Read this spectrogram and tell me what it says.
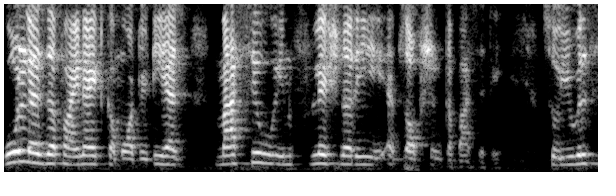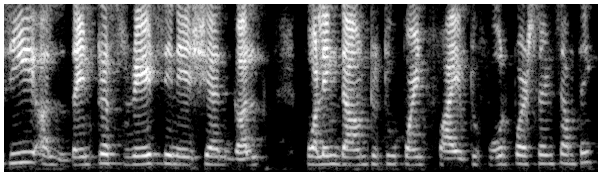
Gold as a finite commodity has massive inflationary absorption capacity. So you will see uh, the interest rates in Asia and Gulf falling down to 2.5 to 4 percent something,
